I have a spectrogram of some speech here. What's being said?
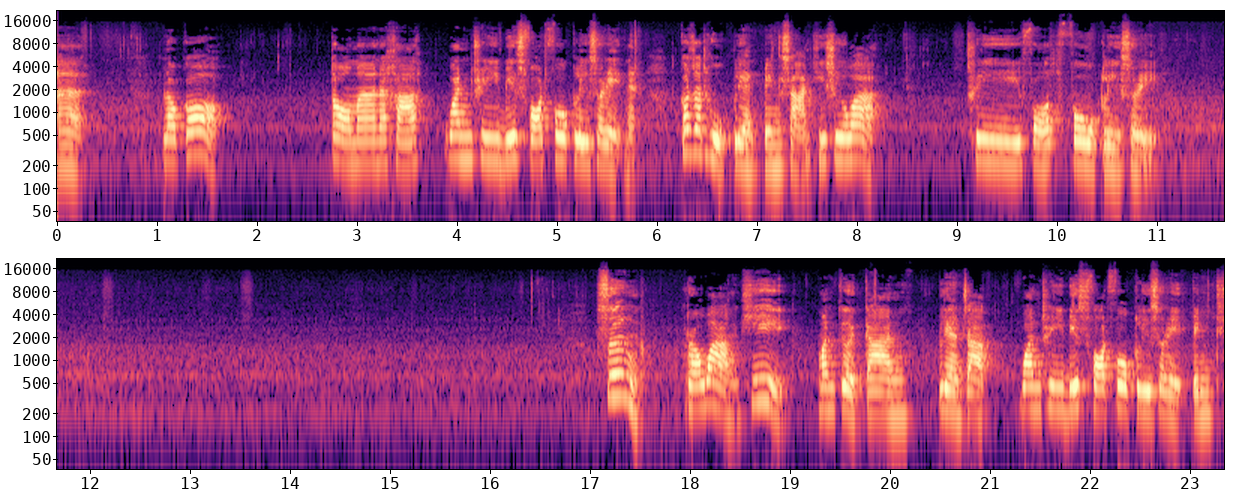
อ่าแล้วก็ต่อมานะคะ 1,3 bis phosphoglycerate เนี่ย ก็จะถูกเปลี่ยนเป็นสารที่ชื่อว่า3 phosphoglycerate ซึ่งระหว่างที่มันเกิดการเปลี่ยนจาก1,3 bis phosphoglycerate เป็น T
